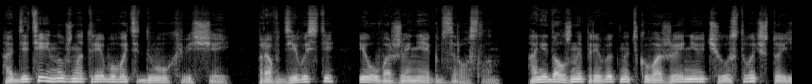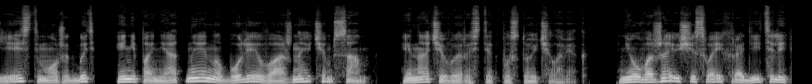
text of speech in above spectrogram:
От детей нужно требовать двух вещей — правдивости и уважения к взрослым. Они должны привыкнуть к уважению, чувствовать, что есть, может быть, и непонятное, но более важное, чем сам, иначе вырастет пустой человек. Неуважающий своих родителей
